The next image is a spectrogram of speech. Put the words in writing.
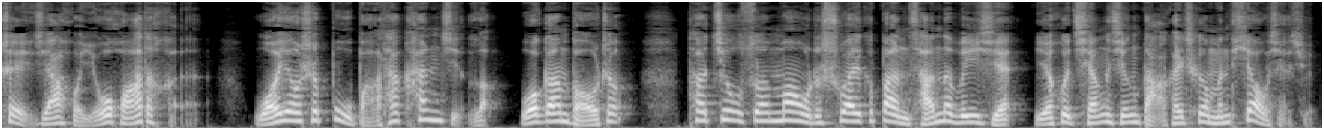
这家伙油滑的很，我要是不把他看紧了，我敢保证，他就算冒着摔个半残的危险，也会强行打开车门跳下去。”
